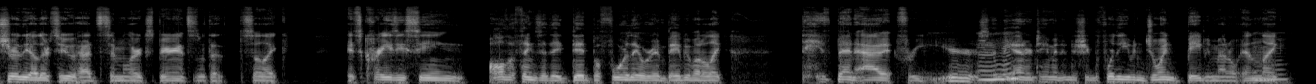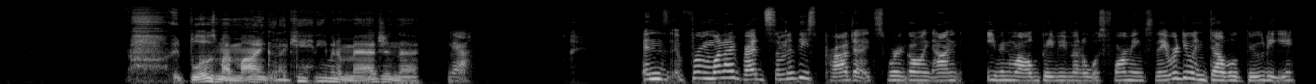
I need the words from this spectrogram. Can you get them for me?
Sure the other two had similar experiences with it. So like it's crazy seeing all the things that they did before they were in BABYMETAL like they've been at it for years in the Mhm. entertainment industry before they even joined BABYMETAL and like Mhm. it blows my mind cuz I can't even imagine that. Yeah. And from what I've read, some of these projects were going on even while BABYMETAL was forming. So they were doing double duty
